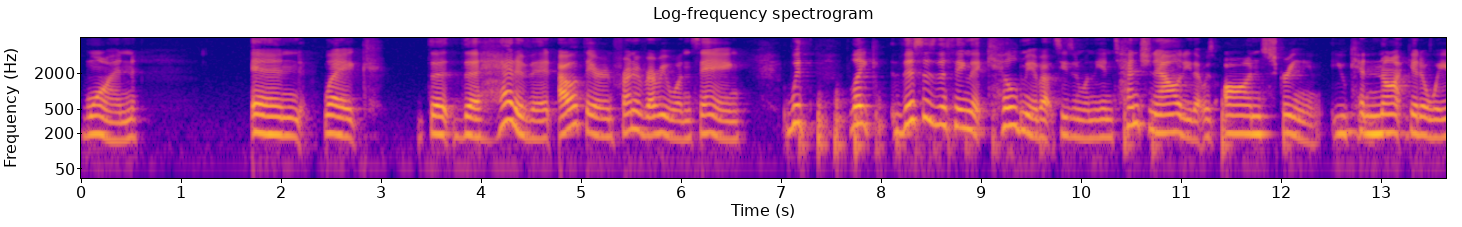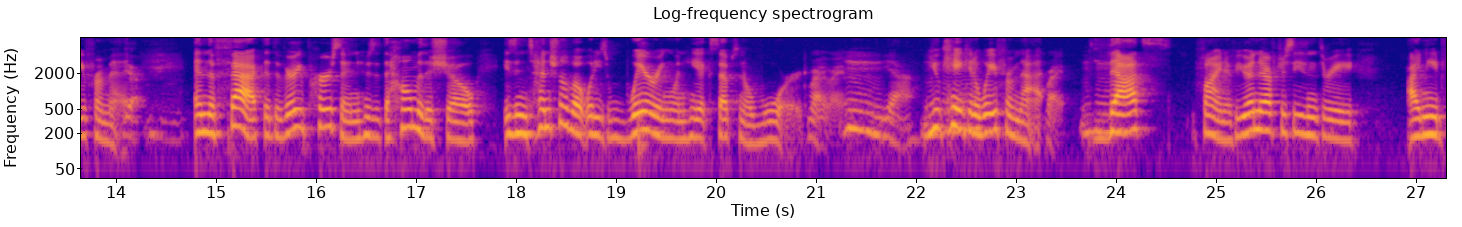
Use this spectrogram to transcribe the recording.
one, and like the the head of it out there in front of everyone saying, with like this is the thing that killed me about season one the intentionality that was on screen you cannot get away from it Yeah. and the fact that the very person who's at the helm of the show is intentional about what he's wearing when he accepts an award Right, right. Mm. Yeah. you can't get away from that Right. that's fine if you end after season three i need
